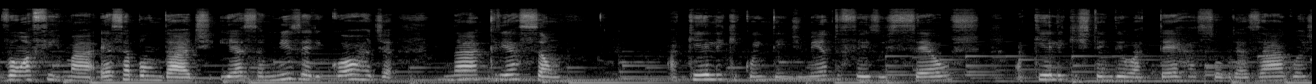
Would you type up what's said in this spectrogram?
vão afirmar essa bondade e essa misericórdia na criação. Aquele que com entendimento fez os céus, aquele que estendeu a terra sobre as águas,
